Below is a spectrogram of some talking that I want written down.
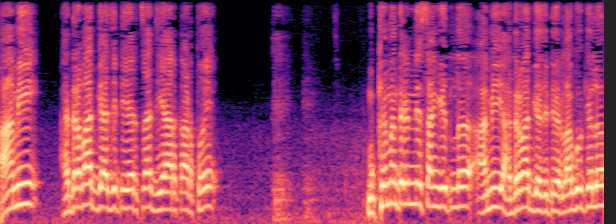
आम्ही हैदराबाद गॅझेटियरचा जी आर काढतोय. मुख्यमंत्र्यांनी सांगितलं आम्ही हैदराबाद गॅझेटियर लागू केलं.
